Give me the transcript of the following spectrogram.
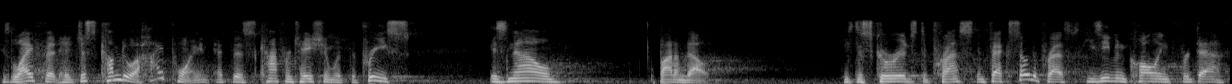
His life that had just come to a high point at this confrontation with the priests is now bottomed out. He's discouraged, depressed. In fact, so depressed, he's even calling for death.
